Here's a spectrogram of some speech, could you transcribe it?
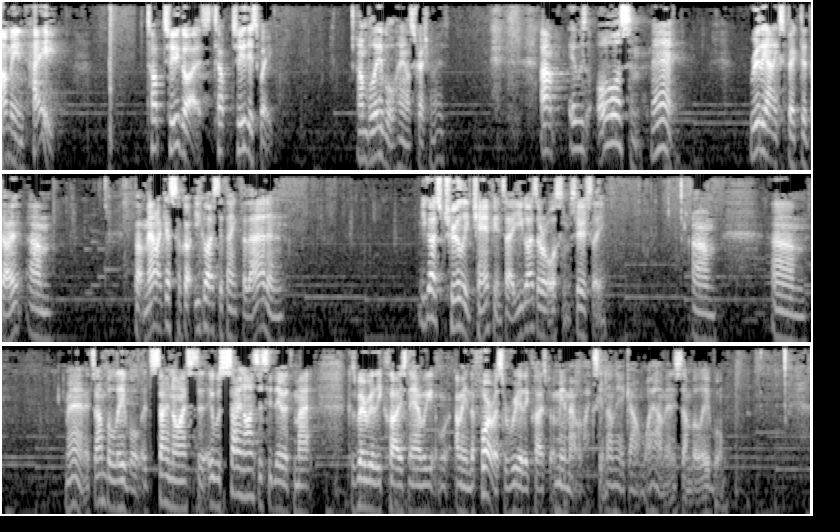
I mean, hey, top two guys, top two this week. Unbelievable. Hang on, scratch my nose. Um, it was awesome, man. Really unexpected though. Um, but man, I guess I've got you guys to thank for that, and you guys truly champions. Hey, you guys are awesome. Seriously. Um, um, man, it's unbelievable. It's so nice. To, it was so nice to sit there with Matt because we're really close now. We, I mean, the four of us are really close, but me and Matt were like sitting on there going, "Wow, man, it's unbelievable."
